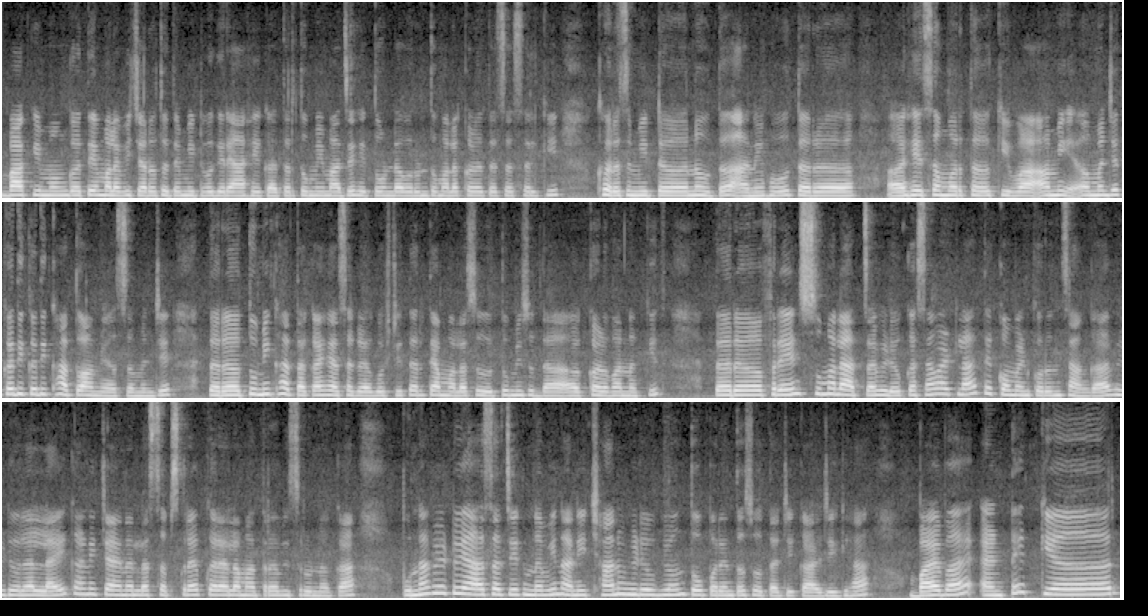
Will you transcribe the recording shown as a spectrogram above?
बाकी मग ते मला विचारत होते मीठ वगैरे आहे का? तर तुम्ही माझे हे तोंडावरून तुम्हाला कळतच असेल की खरंच मीठ नव्हतं आणि हो तर हे समर्थ किंवा आम्ही म्हणजे कधी कधी खातो आम्ही असं म्हणजे तर तुम्ही खाता का ह्या सगळ्या गोष्टी? तर त्या मला सु तुम्हीसुद्धा कळवा नक्कीच. तर फ्रेंड्स तुम्हाला आजचा व्हिडिओ कसा वाटला ते कमेंट करून सांगा. व्हिडिओला लाईक आणि चॅनलला सबस्क्राईब करायला मात्र विसरू नका. पुन्हा भेटूया असाच एक नवीन आणि छान व्हिडिओ घेऊन तोपर्यंत स्वतःची काळजी घ्या. Bye bye and take care.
